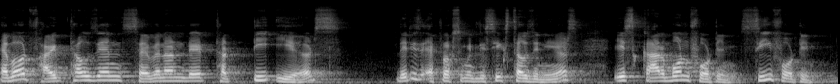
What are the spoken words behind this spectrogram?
About 5730 years that is approximately 6000 years is carbon 14 c14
